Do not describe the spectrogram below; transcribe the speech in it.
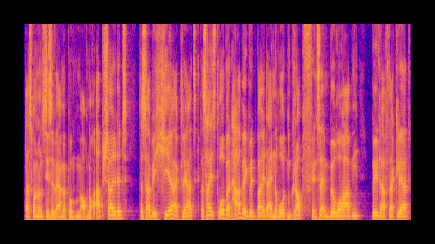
dass man uns diese Wärmepumpen auch noch abschaltet. Das habe ich hier erklärt. Das heißt, Robert Habeck wird bald einen roten Knopf in seinem Büro haben, bildhaft erklärt,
